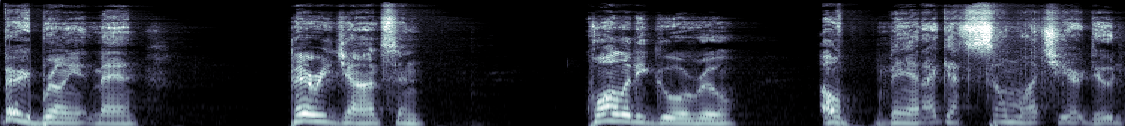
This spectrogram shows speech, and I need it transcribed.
very brilliant man. Perry Johnson, quality guru. Oh man, I got so much here, dude.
